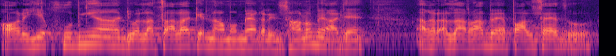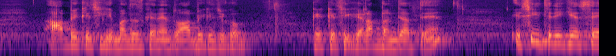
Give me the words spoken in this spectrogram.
और ये खूबियाँ जो अल्लाह ताला के नामों में, अगर इंसानों में आ जाएँ, अगर अल्लाह रब है, पालता है तो आप भी किसी की मदद करें तो आप भी किसी को, कि किसी के रब बन जाते हैं। इसी तरीके से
